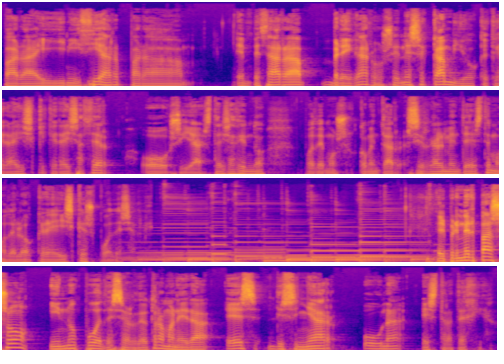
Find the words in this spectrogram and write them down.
para iniciar, para empezar a bregaros en ese cambio que queráis, que queráis hacer o si ya estáis haciendo, podemos comentar si realmente este modelo creéis que os puede servir. El primer paso, y no puede ser de otra manera, es diseñar una estrategia.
